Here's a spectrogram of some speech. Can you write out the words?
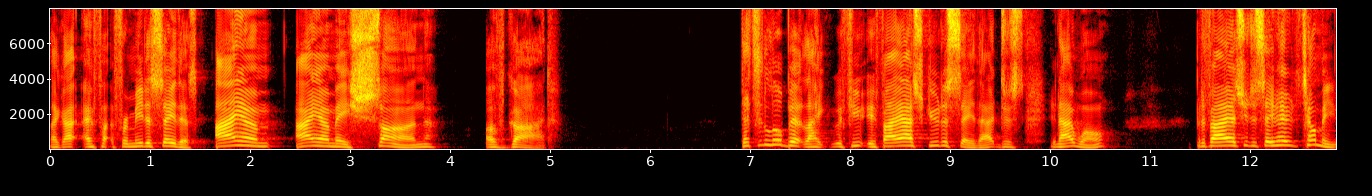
like, I, if, for me to say this, I am, I am a son of God. That's a little bit like if you if I ask you to say that, just and I won't. But if I ask you to say, hey, tell me,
